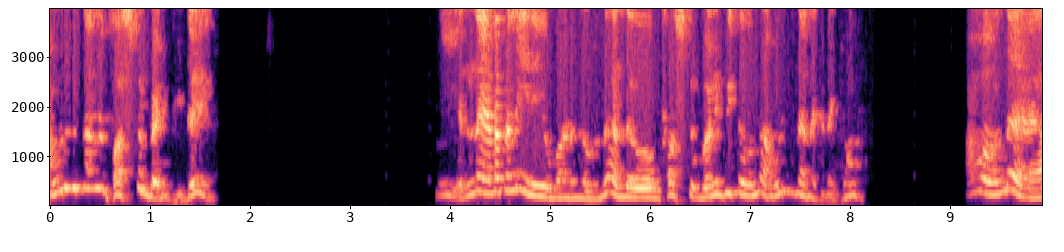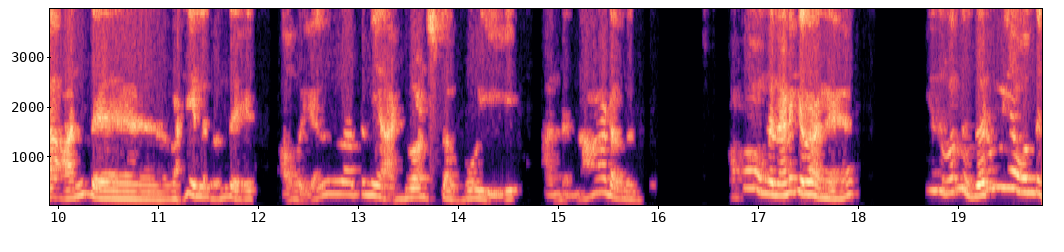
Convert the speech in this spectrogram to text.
அவனுக்கு தானே ஃபர்ஸ்ட் பெனிஃபிட் நீ என்ன இடத்துலயும் நீங்க பாருங்க வந்து அந்த ஃபர்ஸ்ட் பெனிஃபிட் வந்து அவனுக்கு தானே கிடைக்கும். அவன் வந்து அந்த வகையில வந்து அவங்க எல்லாத்துலயும் அட்வான்ஸ்டா போய் அந்த நாடை வந்து அப்போ அவங்க நினைக்கிறாங்க இது வந்து வெறுமையா வந்து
